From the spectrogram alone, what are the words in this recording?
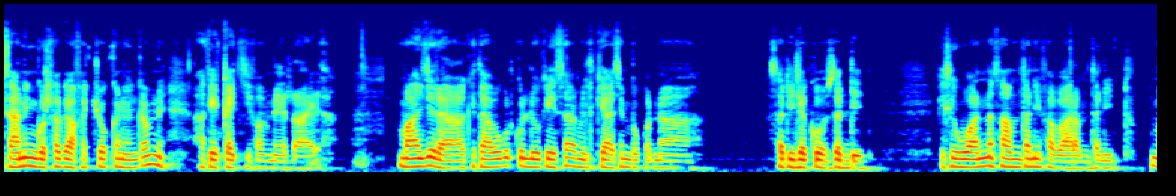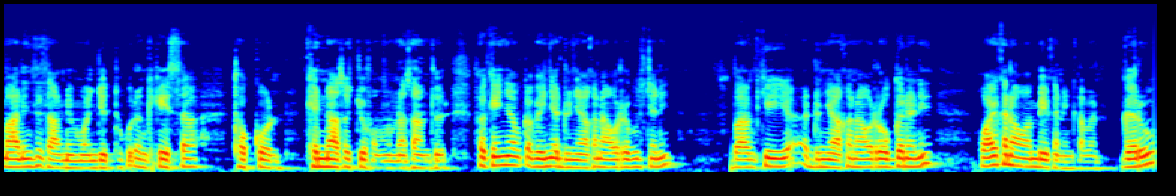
isaaniin gorsa gaafachuu akka hin qabne akeekkachiifamne irraa'edha. Maal jedhaa kitaaba qulqulluu keessaa milkiyaasin boqonnaa sadii lakkoofsa saddeet. Isin waan saamtaniif abaaramtaniittu. Maaliinsi saamne immoo hin jettu kudhan keessaa tokkoon kennaa sochoofamuun na saamtudha. Fakkeenyaaf qabeenya addunyaa kanaa warra bulchanii baankii addunyaa kanaa warra hooggananii waa'ee kanaa waan beekan hin qaban. Garuu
